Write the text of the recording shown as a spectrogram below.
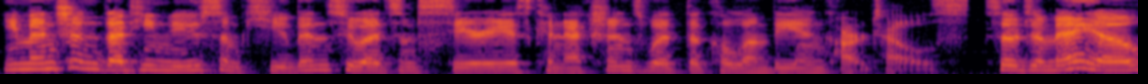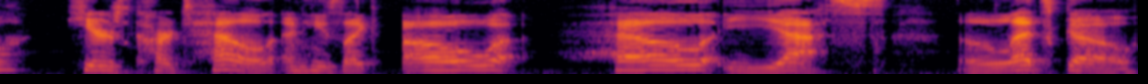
He mentioned that he knew some Cubans who had some serious connections with the Colombian cartels. So DeMeo hears cartel and he's like, oh, hell yes. Let's go.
